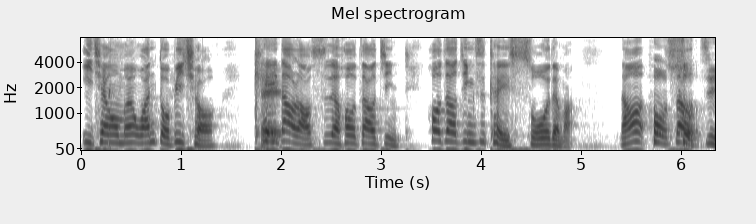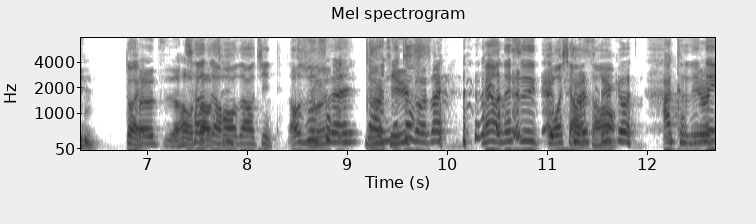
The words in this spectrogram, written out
以前我们玩躲避球。K 到老师的后照镜，后照镜是可以缩的嘛？然后后照镜。对，车子后车子后照镜，然后说说，你们体育课在没有，那是国小时候啊。可是那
